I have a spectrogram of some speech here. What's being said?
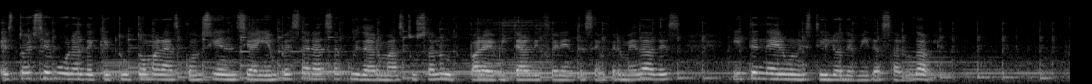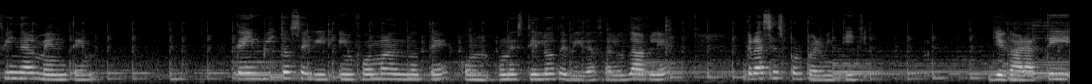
estoy segura de que tú tomarás conciencia y empezarás a cuidar más tu salud para evitar diferentes enfermedades y tener un estilo de vida saludable. Finalmente, te invito a seguir informándote con un estilo de vida saludable. Gracias por permitir llegar a ti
